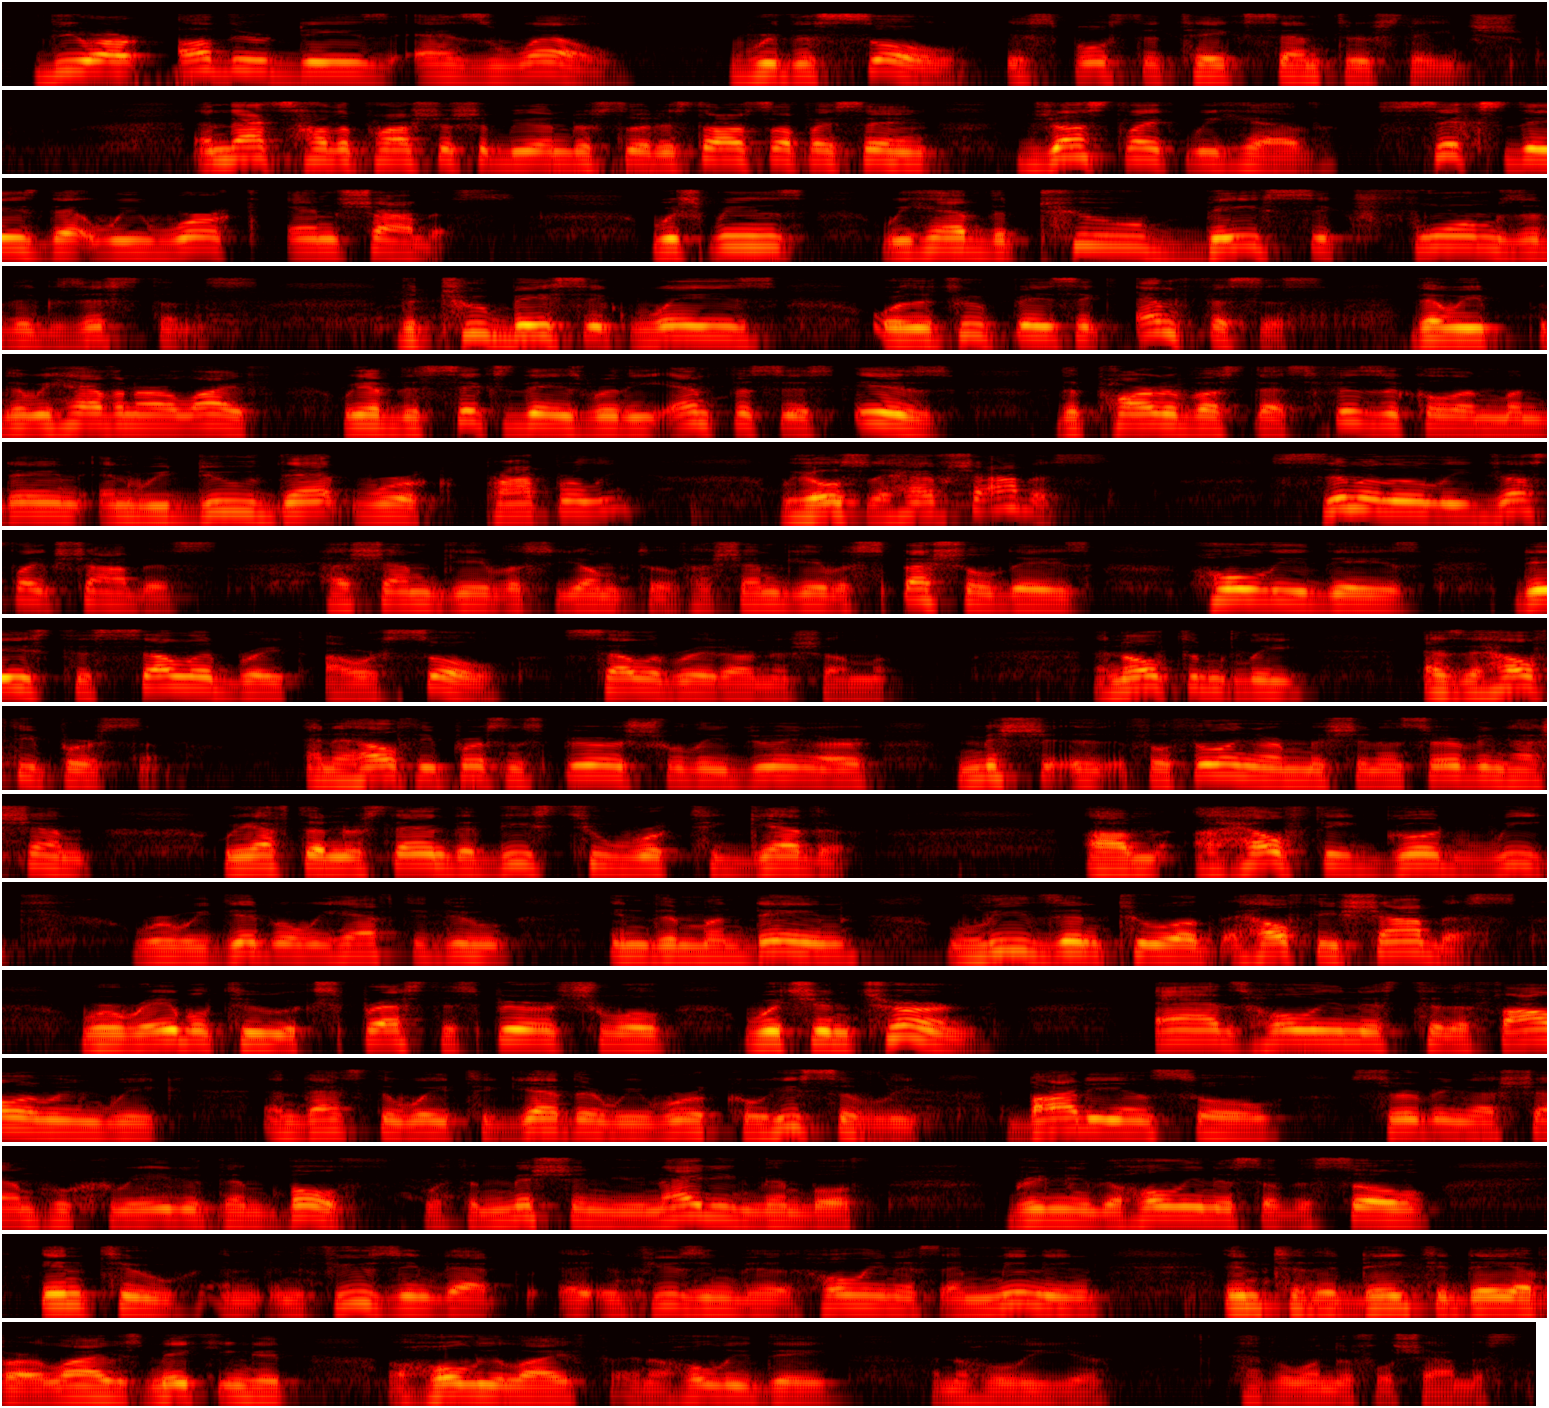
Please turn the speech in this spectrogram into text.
there are other days as well where the soul is supposed to take center stage. And that's how the Parsha should be understood. It starts off by saying, just like we have six days that we work and Shabbos, which means we have the two basic forms of existence, the two basic ways or the two basic emphasis that we that we have in our life. We have the six days where the emphasis is the part of us that's physical and mundane, and we do that work properly. We also have Shabbos. Similarly, just like Shabbos, Hashem gave us Yom Tov. Hashem gave us special days, holy days, days to celebrate our soul, celebrate our neshama. And ultimately, as a healthy person, and a healthy person spiritually doing our mission, fulfilling our mission and serving Hashem, we have to understand that these two work together. Um, a healthy, good week where we did what we have to do in the mundane leads into a healthy Shabbos, we're able to express the spiritual, which in turn adds holiness to the following week, and that's the way together we work cohesively, body and soul, serving Hashem who created them both, with a mission uniting them both, bringing the holiness of the soul into and infusing that, uh, infusing the holiness and meaning into the day to day of our lives, making it a holy life and a holy day and a holy year. Have a wonderful Shabbos.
